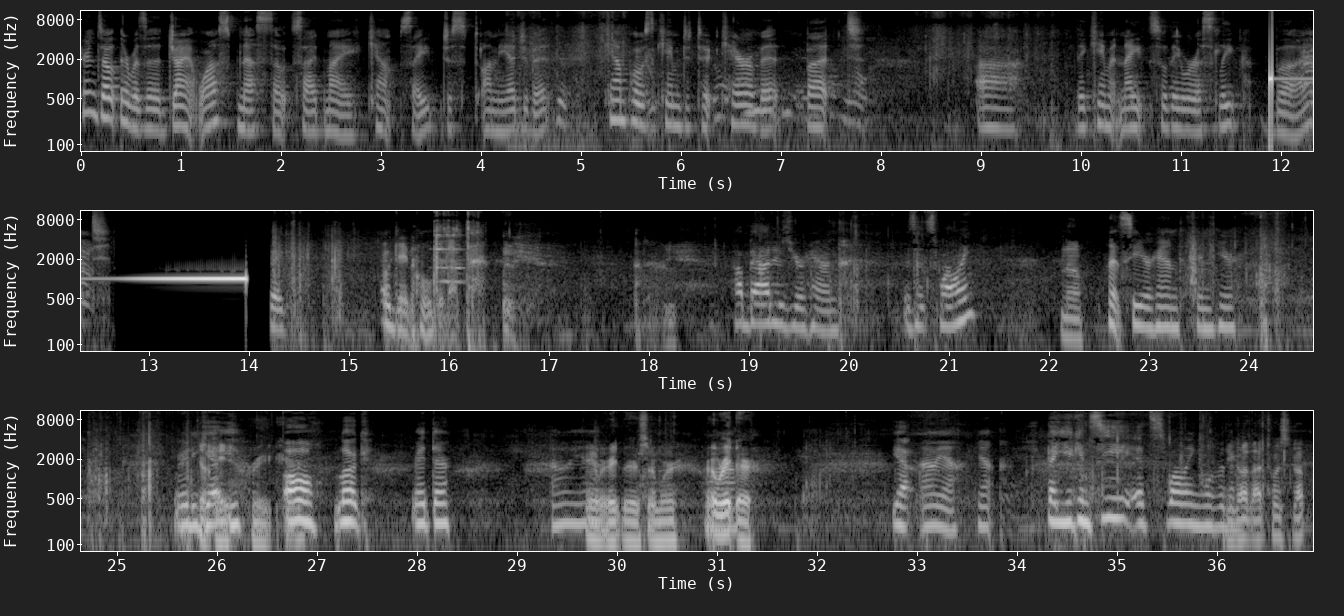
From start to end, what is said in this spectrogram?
Turns out there was a giant wasp nest outside my campsite, just on the edge of it. Camp host came to take care of it, but uh, They came at night, so they were asleep, but. Big. Okay, hold it up. How bad is your hand? Is it swelling? No. Let's see your hand in here. Where'd he get me you? right. Oh, look, right there. Oh, yeah. Yeah, right there somewhere. Oh, uh-huh. right there. Yeah, Oh, yeah, yeah. but you can see it's swelling over You the. got that twisted up?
